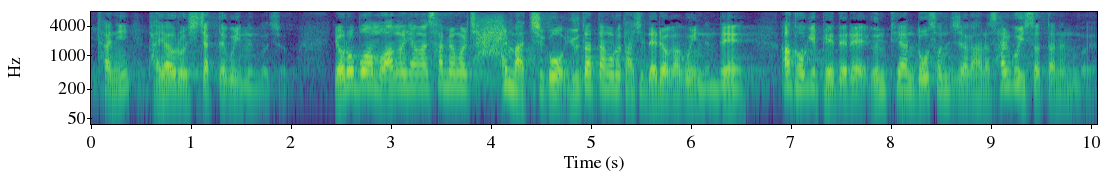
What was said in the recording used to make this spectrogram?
2탄이 바야흐로 시작되고 있는 거죠. 여로보암 왕을 향한 사명을 잘 마치고 유다 땅으로 다시 내려가고 있는데 아 거기 베델에 은퇴한 노 선지자가 하나 살고 있었다는 거예요.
